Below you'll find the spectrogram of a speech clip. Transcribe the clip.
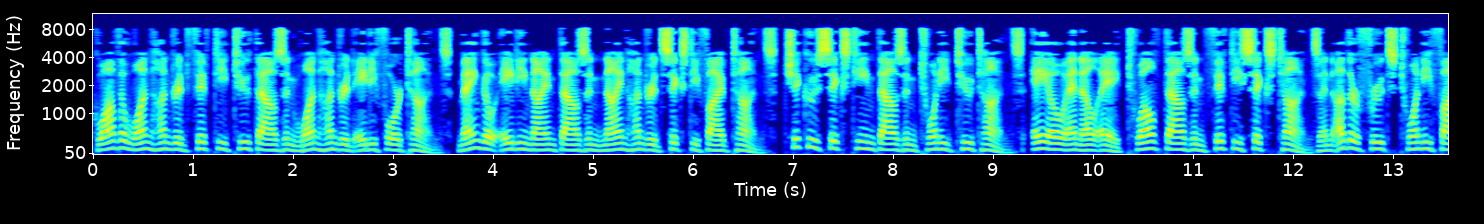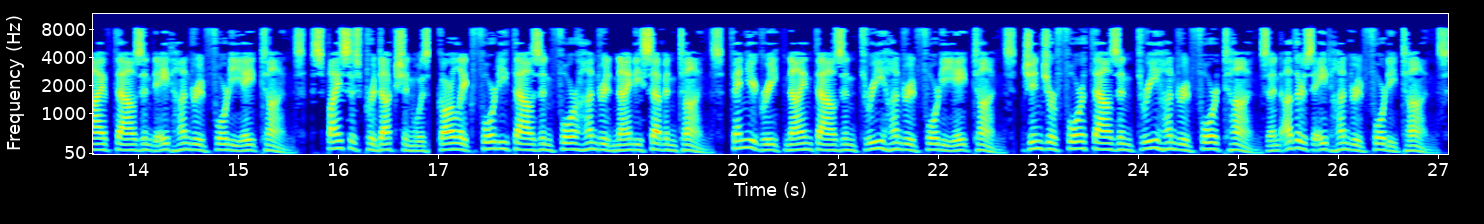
guava 152,184 tons, mango 89,965 tons, chiku 16,022 tons, aonla 12,056 tons and other fruits 25,848 tons. Spices production was, garlic 40,497 tons, fenugreek 9,348 tons, ginger 4,304 tons and others 840 tons.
